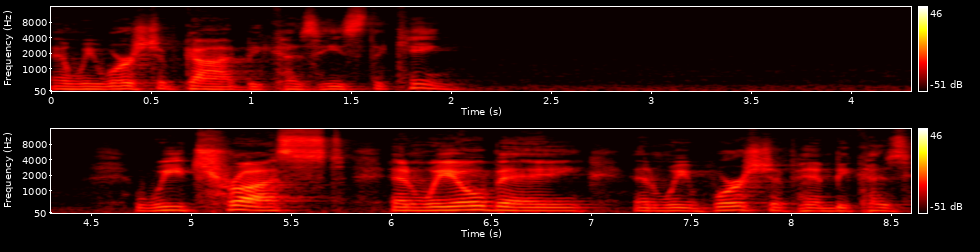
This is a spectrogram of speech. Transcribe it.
and we worship God because He's the King. We trust and we obey and we worship Him because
